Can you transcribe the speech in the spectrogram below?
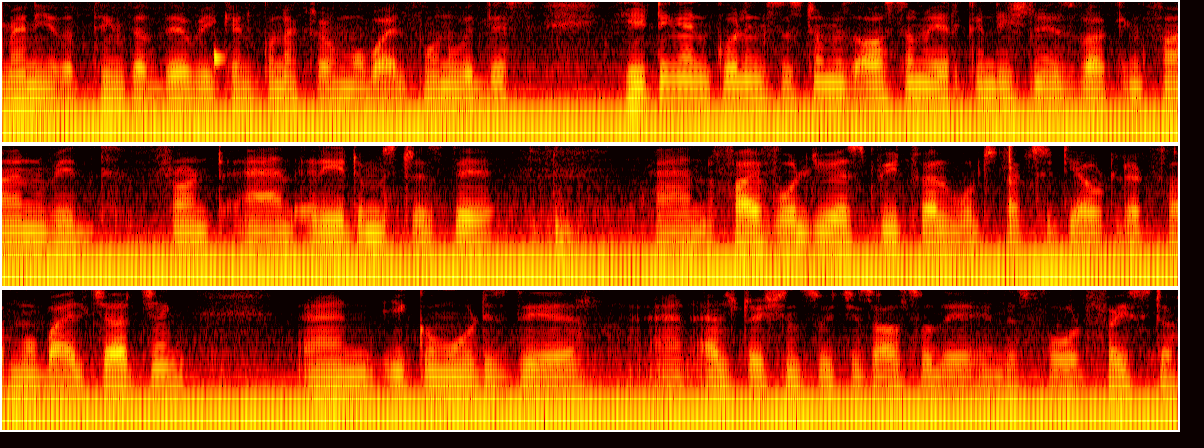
many other things are there. We can connect our mobile phone with this. Heating and cooling system is awesome. Air conditioner is working fine with front and rear is there. And 5 volt usb 12 volt electricity outlet for mobile charging. And eco mode is there. And alteration switch is also there in this ford fiesta.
